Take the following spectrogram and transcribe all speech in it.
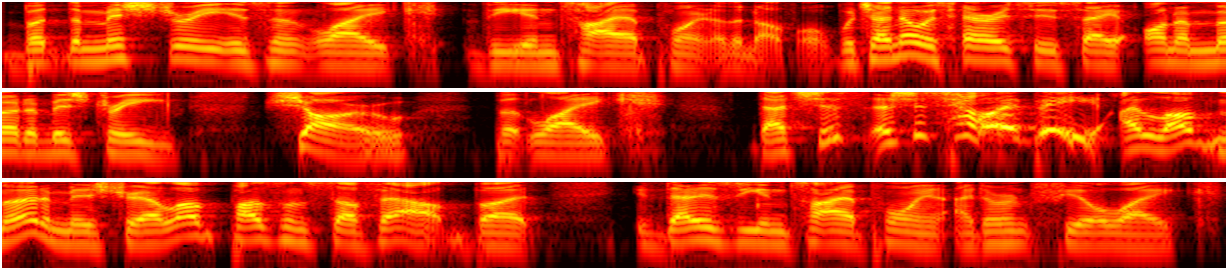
But the mystery isn't like the entire point of the novel, which I know is heresy to say on a murder mystery show, but like that's just that's just how I be. I love murder mystery. I love puzzling stuff out, but if that is the entire point, I don't feel like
